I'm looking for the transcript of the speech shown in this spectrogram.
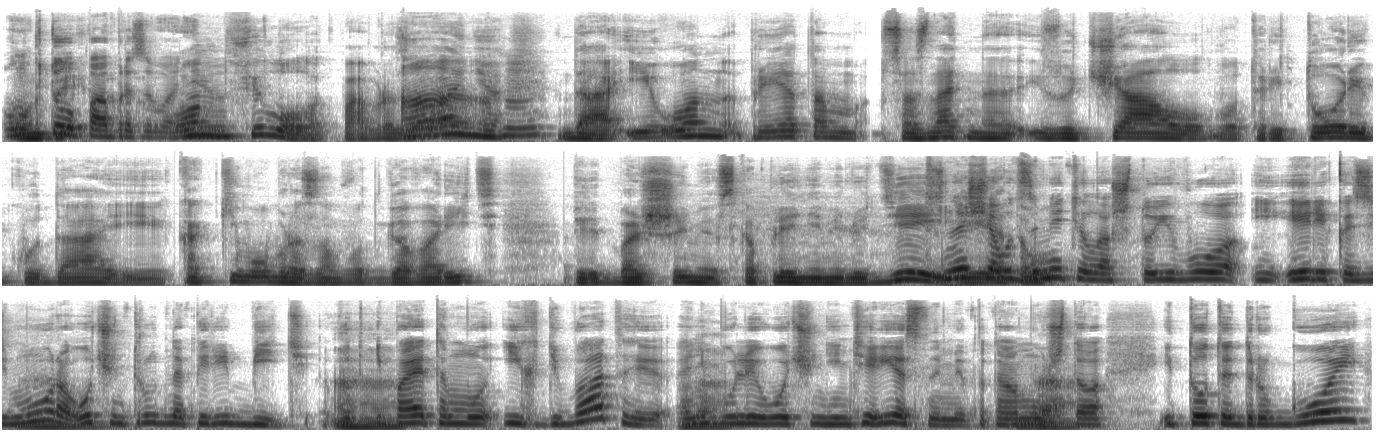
Он, он кто по образованию? Он филолог по образованию, а, угу. да, и он при этом сознательно изучал вот риторику, да, и каким образом вот говорить перед большими скоплениями людей. Знаешь, я это... вот заметила, что его и Эрика Зимура mm. очень трудно перебить. Вот, ага. И поэтому их дебаты, они да. были очень интересными, потому да. что и тот, и другой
